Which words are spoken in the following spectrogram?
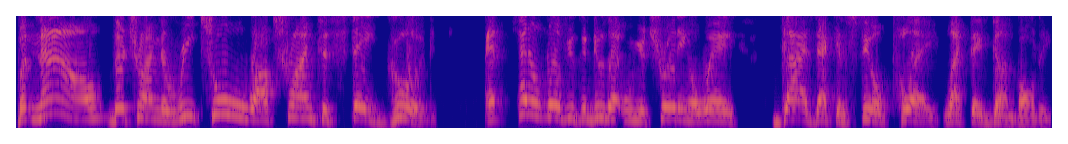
But now they're trying to retool while trying to stay good. And I don't know if you can do that when you're trading away guys that can still play like they've done, Baldy.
